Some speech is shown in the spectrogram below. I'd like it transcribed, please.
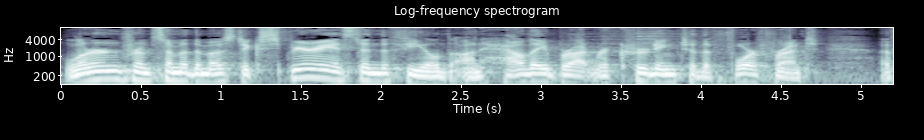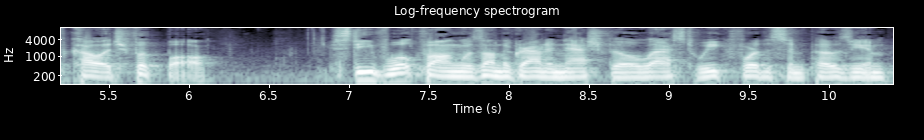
learn from some of the most experienced in the field on how they brought recruiting to the forefront of college football. Steve Wiltfong was on the ground in Nashville last week for the symposium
